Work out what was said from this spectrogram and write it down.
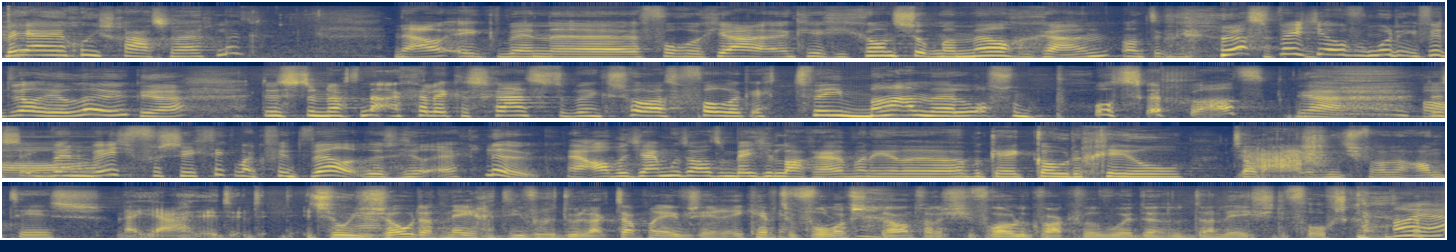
Ben jij een goede schaatser eigenlijk? Nou, ik ben eh, vorig jaar een keer gigantisch op mijn muil gegaan. Want ik was een beetje overmoedig. Ik vind het wel heel leuk. Ja. Dus toen dacht ik, nou, ik ga lekker schaatsen. Toen ben ik zo hard gevallen dat ik echt twee maanden last van pols heb gehad. Ja. Dus Oh. ik ben een beetje voorzichtig, maar ik vind het wel dus heel erg leuk. Ja, Albert, jij moet altijd een beetje lachen, hè? Wanneer er, huppakee, code geel... terwijl er eigenlijk niets van de hand is. Nou ja, het, het- het- sowieso dat negatieve gedoe. Laat ik dat maar even zeggen. Ik heb de Volkskrant, want als je vrolijk wakker wil worden... dan, dan lees je de Volkskrant. Oh ja?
